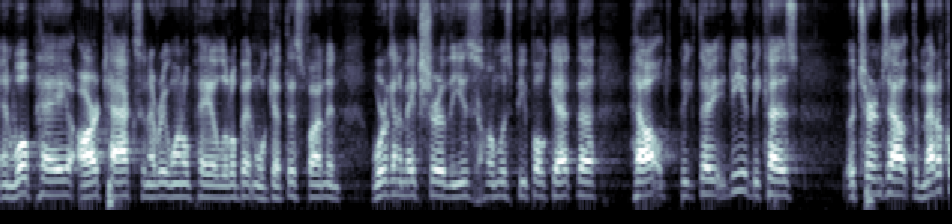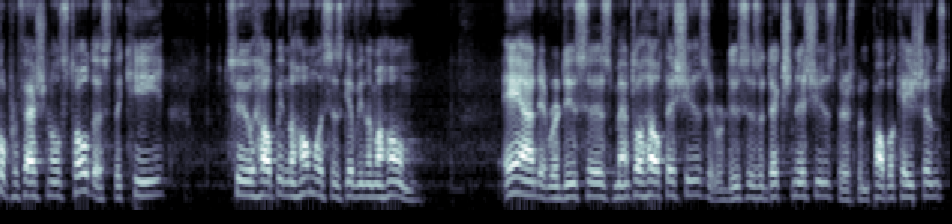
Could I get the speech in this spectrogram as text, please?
and we'll pay our tax, and everyone will pay a little bit, and we'll get this fund, and we're going to make sure these homeless people get the help they need because it turns out the medical professionals told us the key to helping the homeless is giving them a home. And it reduces mental health issues, it reduces addiction issues. There's been publications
